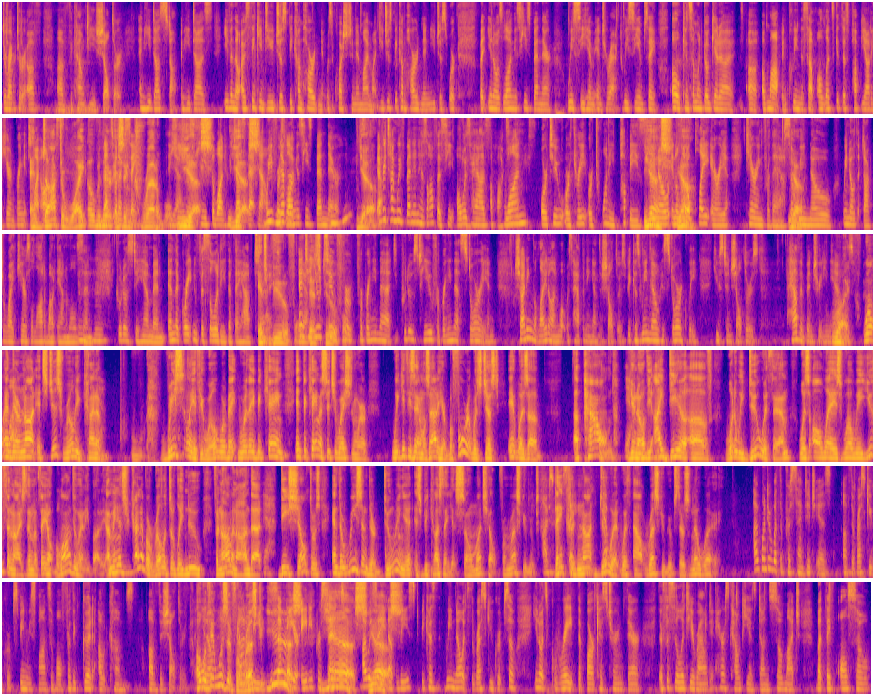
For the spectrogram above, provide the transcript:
director of of the county shelter. And he does stop and he does, even though I was thinking, do you just become hardened? It was a question in my mind. You just become hardened and you just work. But, you know, as long as he's been there, we see him interact. We see him say, oh, can someone go get a, a, a mop and clean this up? Oh, let's get this puppy out of here and bring it to and my office. Dr. White over there That's what is I'm incredible. Yeah. Yes. He's the one who does Yes. that now. We've for as long as he's been there. Mhm. Yeah. Every time we've been in his office, he always has A box one puppies. or two or three or 20 puppies, yes. you know, in a little play area caring for them. Yeah. So Yeah. we know we know that Dr. White cares a lot about animals and Mhm. kudos to him and and the great new facility that they have too. It's Right. beautiful. And to it's you too for for bringing that kudos to you for bringing that story and shining the light on what was happening at the shelters because we know historically Houston shelters haven't been treating the animals Right. Well, and well. they're not. It's just really kind of recently, if you will, where they, where they became it became a situation where we get these animals out of here. Before it was just it was a a pound. Yeah. You know, the idea of what do we do with them was always well we euthanize them if they don't belong to anybody. I mean, it's mm-hmm. kind of a relatively new phenomenon that Yeah. these shelters and the reason they're doing it is because they get so much help from rescue groups. They say, could not do it without rescue groups. There's no way. I wonder what the percentage is of the rescue groups being responsible for the good outcomes of the shelter. Oh, You if know, it wasn't for rescue, be seventy or eighty percent. yes, I would say at least because we know it's the rescue group. So you know, it's great that BARC has turned their their facility around, and Harris County has done so much. But they've also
